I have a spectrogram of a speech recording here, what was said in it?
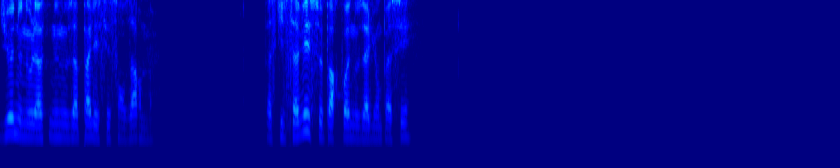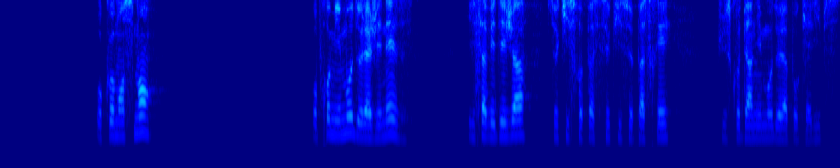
Dieu ne nous, a pas laissés sans armes, parce qu'il savait ce par quoi nous allions passer. Au commencement, au premier mot de la Genèse, il savait déjà ce qui se passerait jusqu'au dernier mot de l'Apocalypse.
